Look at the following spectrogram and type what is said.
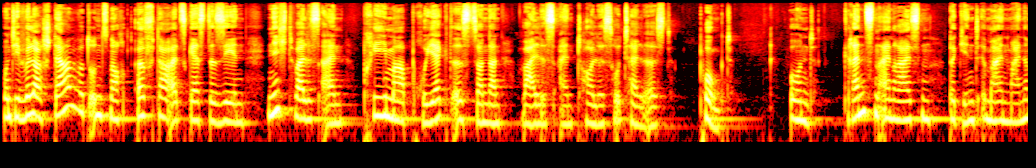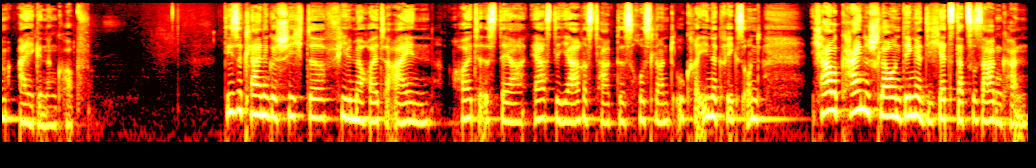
Und die Villa Stern wird uns noch öfter als Gäste sehen, nicht weil es ein prima Projekt ist, sondern weil es ein tolles Hotel ist. Punkt. Und Grenzen einreißen beginnt immer in meinem eigenen Kopf. Diese kleine Geschichte fiel mir heute ein. Heute ist der erste Jahrestag des Russland-Ukraine-Kriegs und ich habe keine schlauen Dinge, die ich jetzt dazu sagen kann.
